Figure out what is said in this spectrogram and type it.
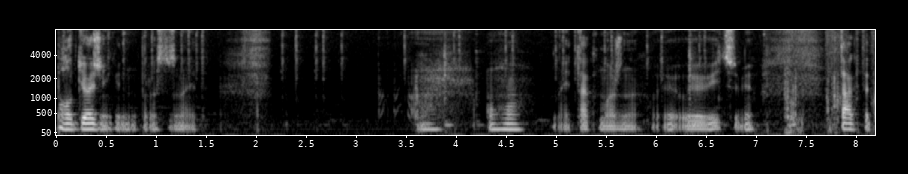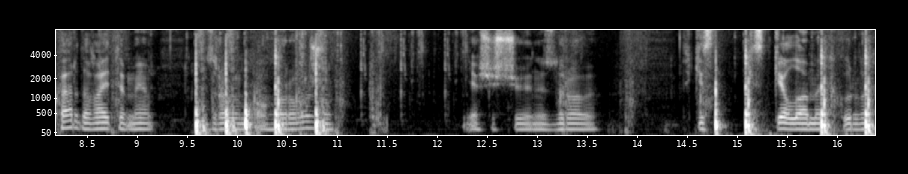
Балдежник він просто, знаєте. Ого, і так можна, уя- уявіть собі. Так, тепер давайте ми зробимо огорожу. Я ще чую нездорове. С- кістки ломить, курва.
